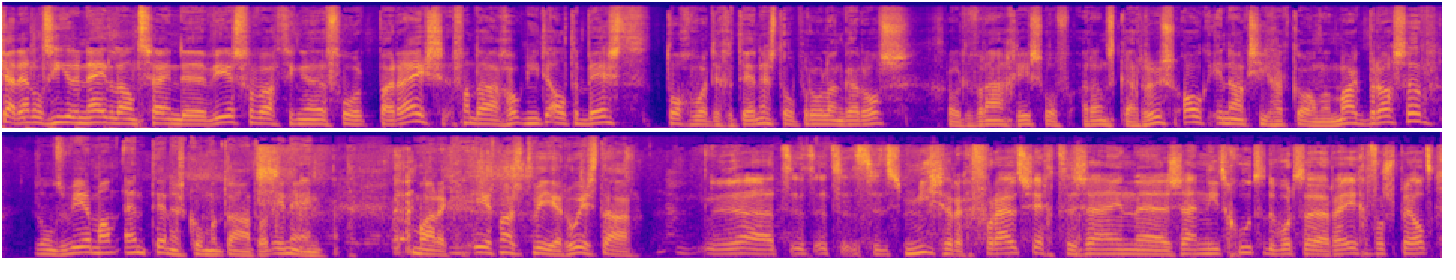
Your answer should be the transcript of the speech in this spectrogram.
Tja, net als hier in Nederland zijn de weersverwachtingen voor Parijs vandaag ook niet al te best. Toch wordt er getennist op Roland Garros. Grote vraag is of Aranska Rus ook in actie gaat komen. Mark Brasser is onze weerman en tenniscommentator in één. Mark, eerst maar eens het weer. Hoe is het daar? Ja, het, het, het, het is miserig. Vooruitzichten zijn, uh, zijn niet goed. Er wordt uh, regen voorspeld.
